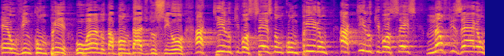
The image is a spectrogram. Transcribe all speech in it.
eu vim cumprir o ano da bondade do Senhor. Aquilo que vocês não cumpriram, aquilo que vocês não fizeram,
